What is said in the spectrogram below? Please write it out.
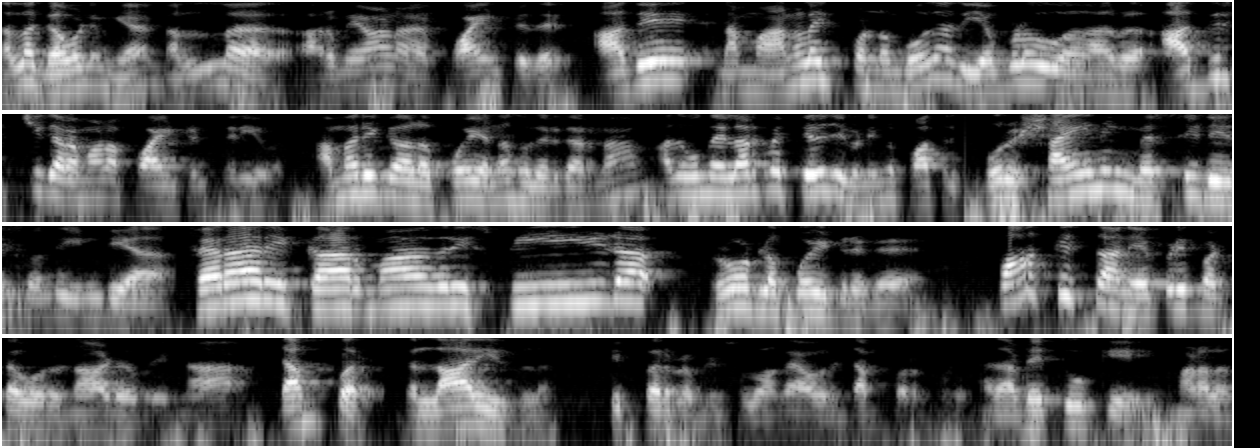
நல்லா கவனிங்க நல்ல அருமையான பாயிண்ட் இது. அதே நம்ம அனலைஸ் பண்ணும்போது அது எவ்வளவு ஒரு அதிர்ச்சிகரமான பாயிண்ட்னு தெரிய வரும். அமெரிக்காவில் போய் என்ன சொல்லியிருக்காருன்னா அது உங்க எல்லாருக்குமே தெரிஞ்சுக்கணும் நீங்க பார்த்துருக்கீங்க ஒரு ஷைனிங் மெர்சிடிஸ் வந்து இந்தியா. ஃபெராரி கார் மாதிரி ஸ்பீடா ரோட்ல போயிட்டு இருக்கு. பாகிஸ்தான் எப்படிப்பட்ட ஒரு நாடு அப்படின்னா டம்பர் இந்த லாரி இருக்குல்ல. டிப்பர் அப்படின்னு சொல்லுவாங்க. அவர் டம்பர் அதை அப்படியே தூக்கி மணல.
